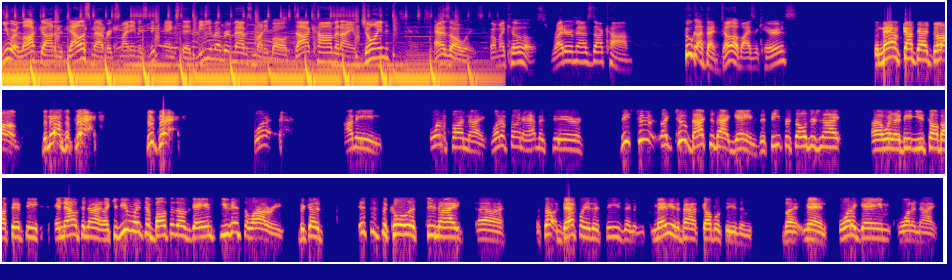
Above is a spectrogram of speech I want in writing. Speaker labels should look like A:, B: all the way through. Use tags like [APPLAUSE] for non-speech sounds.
A: You are locked on to the Dallas Mavericks. My name is Nick Angstadt, media member at MavsMoneyball.com, and I am joined, as always, by my co-host, writer at Mavs.com. Who got that dub, Isaac Harris?
B: The Mavs got that dub. The Mavs are back. They're back. What? [LAUGHS] I mean, what a fun night. What a fun atmosphere. These two, like two back-to-back games. The Seat for Soldiers night uh, where they beat Utah by 50, and now tonight. Like, if you went to both of those games, you hit the lottery because this is the coolest two nights. Uh, so definitely this season, maybe in the past couple seasons. But man, what a game! What a night!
